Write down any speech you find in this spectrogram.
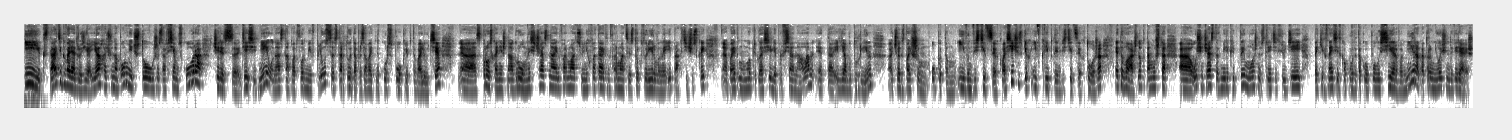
И, кстати говоря, друзья, я хочу напомнить, что уже совсем скоро, через 10 дней, у нас на платформе в плюс стартует образовательный курс по криптовалюте. Э, спрос, конечно, огромный сейчас на информацию. Не хватает информации структурированной и практической. Э, поэтому мы пригласили профессионала. Это Илья Бутурлин, э, человек с большим опытом и в инвестициях классических, и в криптоинвестициях тоже. Это важно, потому что очень часто в мире крипты можно встретить людей, таких, знаете, из какого-то такого полусерого мира, которым не очень доверяешь.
